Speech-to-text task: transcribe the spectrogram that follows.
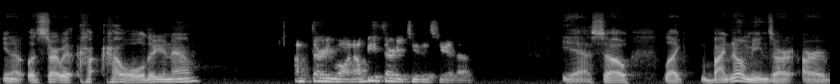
you know, let's start with how, how old are you now? I'm 31. I'll be 32 this year though. Yeah. So like by no means are are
